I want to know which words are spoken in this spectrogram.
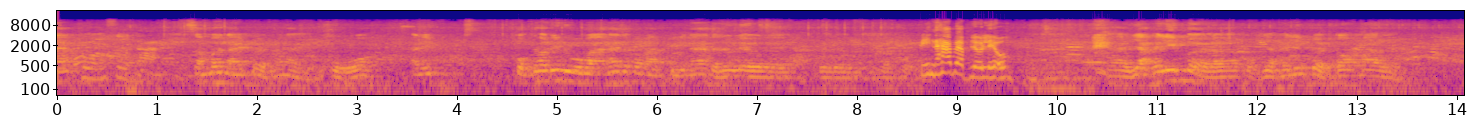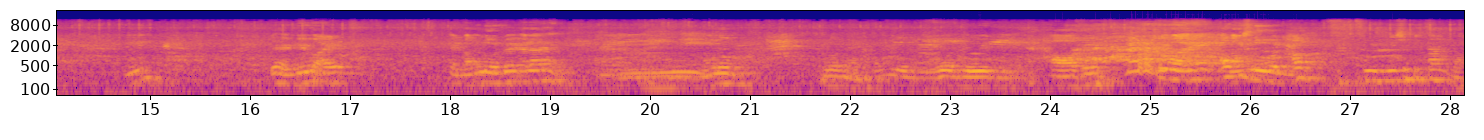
นะทวงสุดอะซัมเมอร์ไนท์เปิดเมื่อไหร่โอ้โหอันนี้ผมเท่าที่ดูมาน่าจะประมาณปีหน้าแต่เร็วๆเลยเร็วๆครับผมปีหน้าแบบเร็วใช่อยากให้รีบเปิดแล้วครับผมอยากให้รีบเปิดกล้องมากเลยอืม อยากเห็นพี่ไว้ เห็นน้องลูนด้วยก็ได้ น้องลุงลุงไหนนะน้องลูนลูนลูนอ๋อคุณพี่ไว้น้องลูนเอ้าคุณไม่ใช่พี่ตั้งหรอ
